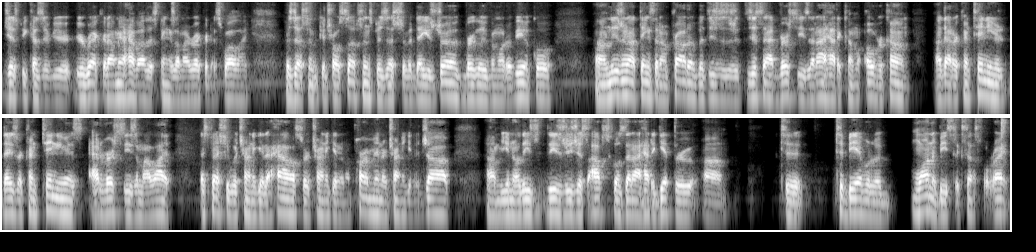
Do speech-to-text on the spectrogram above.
just because of your your record. I mean, I have other things on my record as well, like possession of a controlled substance, possession of a dangerous drug, burglary of a motor vehicle. Um, these are not things that I'm proud of, but these are just adversities that I had to come overcome uh, that are continued. These are continuous adversities in my life, especially with trying to get a house or trying to get an apartment or trying to get a job. Um, you know, these these are just obstacles that I had to get through um, to to be able to want to be successful, right?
